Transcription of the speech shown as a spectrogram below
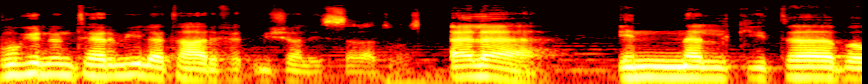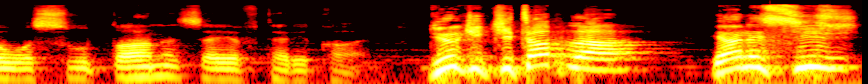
bugünün termiyle tarif etmiş Aleyhisselatü Vesselam. Ele innel kitabe ve sultane seyeftarikan. Diyor ki kitapla yani siz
